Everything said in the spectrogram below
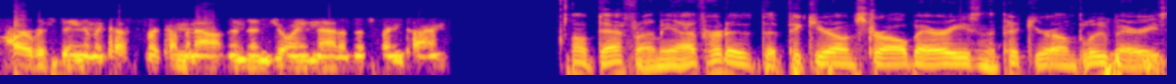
harvesting and the customer coming out and enjoying that in the springtime. Oh, definitely. I mean, I've heard of the pick your own strawberries and the pick your own blueberries,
